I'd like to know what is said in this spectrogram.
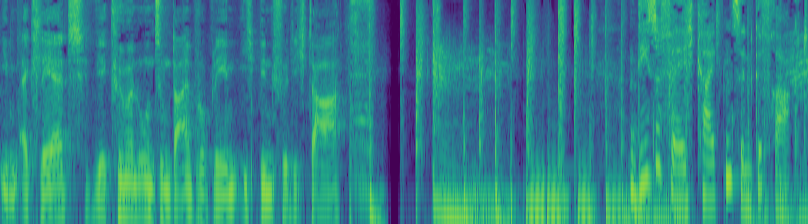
ihm erklärt, wir kümmern uns um dein Problem, ich bin für dich da. Diese Fähigkeiten sind gefragt.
